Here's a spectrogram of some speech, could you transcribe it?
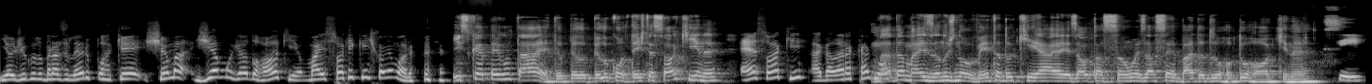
E eu digo do brasileiro porque chama Dia Mundial do Rock, mas só que aqui a gente comemora. Isso que eu ia perguntar, então pelo, pelo contexto é só aqui, né? É só aqui. A galera cagou. Nada mais anos 90 do que a exaltação exacerbada do, do rock, né? Sim.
